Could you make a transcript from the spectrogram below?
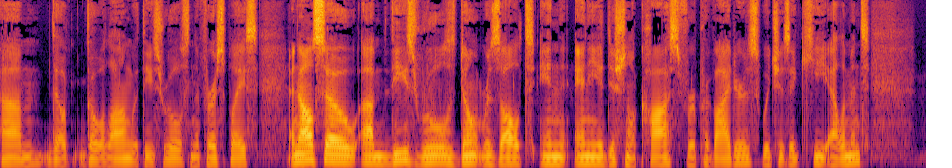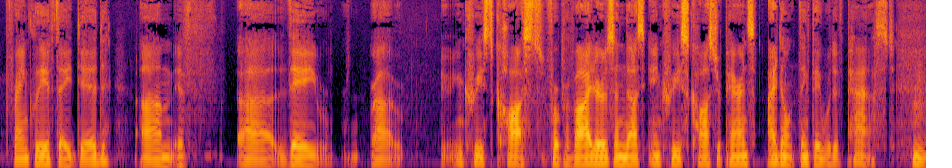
um, they'll go along with these rules in the first place. And also, um, these rules don't result in any additional costs for providers, which is a key element. Frankly, if they did, um, if uh, they uh, increased costs for providers and thus increased costs for parents, I don't think they would have passed. Hmm.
